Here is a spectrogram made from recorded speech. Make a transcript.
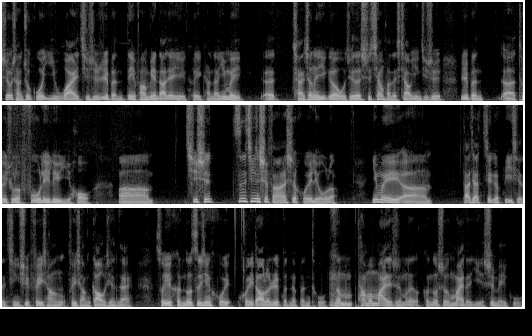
石油产出国以外，其实日本那方面大家也可以看到，因为呃产生了一个我觉得是相反的效应，就是日本呃推出了负利率以后啊，其实资金是反而是回流了，因为呃大家这个避险的情绪非常非常高，现在，所以很多资金回回到了日本的本土，那么他们卖的是什么呢？很多时候卖的也是美股。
